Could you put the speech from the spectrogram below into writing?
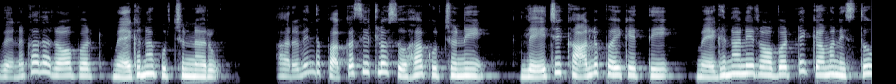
వెనకాల రాబర్ట్ మేఘన కూర్చున్నారు. అరవింద్ పక్క సీట్లో సుహా కూర్చుని లేచి కాళ్ళు పైకెత్తి మేఘనాని రాబర్ట్ని గమనిస్తూ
